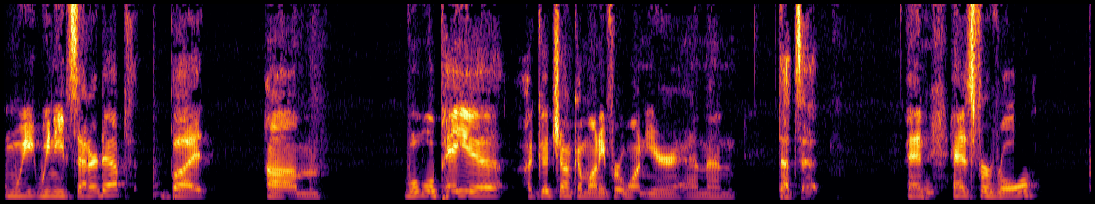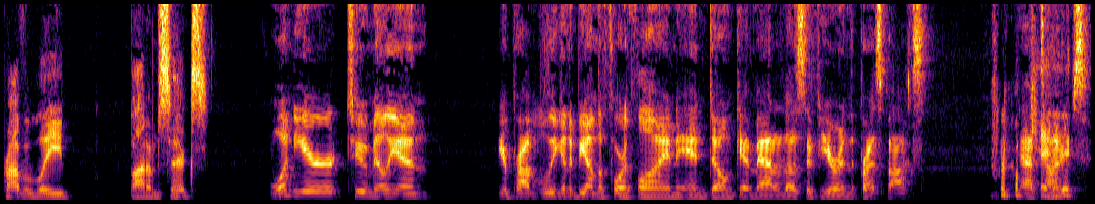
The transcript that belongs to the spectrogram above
we we need center depth, but um, we'll we'll pay you a good chunk of money for one year, and then that's it. And as for role, probably bottom six. One year, two million. You're probably going to be on the fourth line, and don't get mad at us if you're in the press box okay. at times.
